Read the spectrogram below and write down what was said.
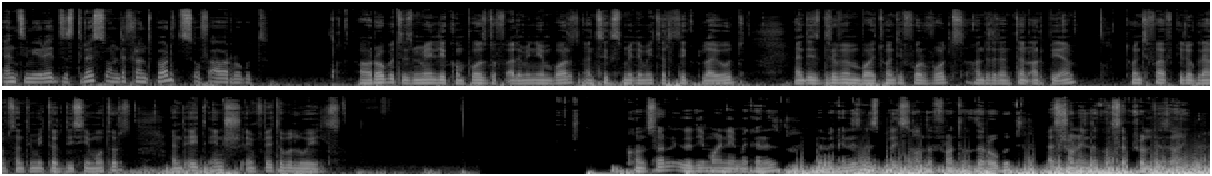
and simulate the stress on different parts of our robot. Our robot is mainly composed of aluminium bars and 6 mm thick plywood and is driven by 24 volts, 110 RPM, 25 kg centimeter DC motors, and 8 inch inflatable wheels. Concerning the demining mechanism, the mechanism is placed on the front of the robot as shown in the conceptual design, uh,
